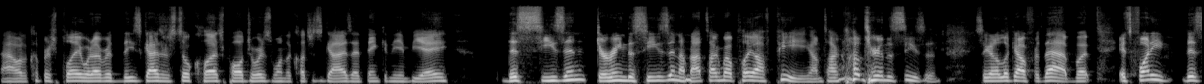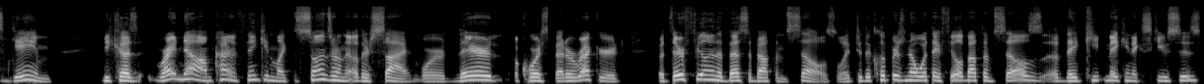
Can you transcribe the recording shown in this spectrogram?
how the Clippers play, whatever, these guys are still clutch. Paul George is one of the clutchest guys, I think, in the NBA. This season, during the season, I'm not talking about playoff P. I'm talking about during the season. So you got to look out for that. But it's funny, this game, because right now I'm kind of thinking like the Suns are on the other side, where they're, of course, better record but they're feeling the best about themselves. Like, do the Clippers know what they feel about themselves? Uh, they keep making excuses.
